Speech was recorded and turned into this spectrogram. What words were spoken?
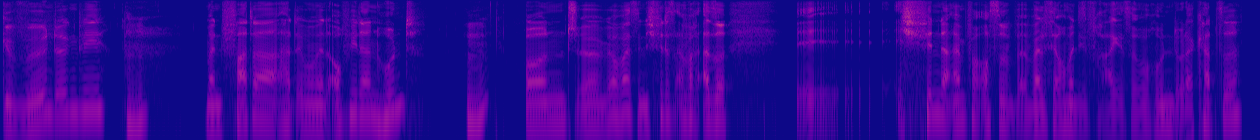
gewöhnt irgendwie. Mhm. Mein Vater hat im Moment auch wieder einen Hund. Mhm. Und äh, ja, weiß nicht, ich finde das einfach, also äh, ich finde einfach auch so, weil es ja auch immer diese Frage ist, so Hund oder Katze.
